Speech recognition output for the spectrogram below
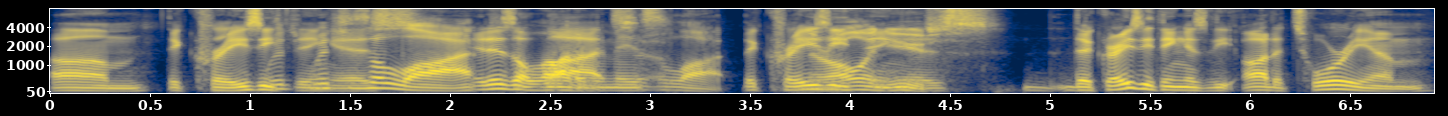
Um, the crazy Which, thing which is, is a lot. It is a, A lot of lot. MEs. It's a lot. The crazy thing is the crazy thing is the auditorium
